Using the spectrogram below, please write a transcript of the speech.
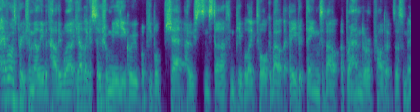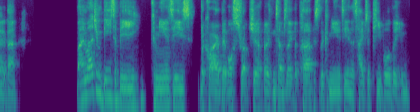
everyone's pretty familiar with how they work. You have like a social media group where people share posts and stuff, and people like talk about their favorite things about a brand or a product or something like that. I imagine B2B communities require a bit more structure, both in terms of like the purpose of the community and the types of people that you,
